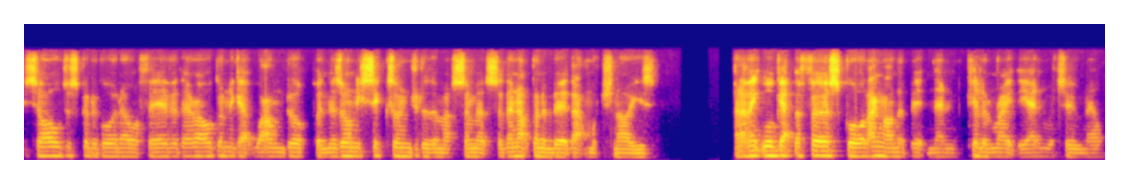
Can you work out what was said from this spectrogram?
it's all just going to go in our favour. They're all going to get wound up, and there's only 600 of them at Summit, so they're not going to make that much noise. And I think we'll get the first goal, hang on a bit, and then kill them right at the end with 2 0.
